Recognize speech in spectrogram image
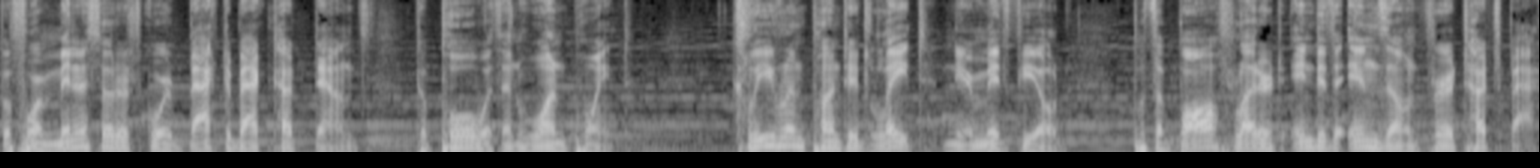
before Minnesota scored back to back touchdowns to pull within one point. Cleveland punted late near midfield, but the ball fluttered into the end zone for a touchback.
